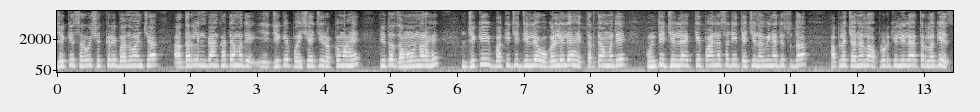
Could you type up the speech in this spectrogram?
जे काही सर्व शेतकरी बांधवांच्या आधार लिंक बँक खात्यामध्ये जी काही पैशाची रक्कम आहे तिथं जमा आहे. जे काही बाकीचे जिल्हे वगळलेले आहेत तर त्यामध्ये कोणते जिल्हे आहेत ते पाहण्यासाठी त्याची नवीन यादीसुद्धा आपल्या चॅनलला अपलोड केलेली आहे. तर लगेच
